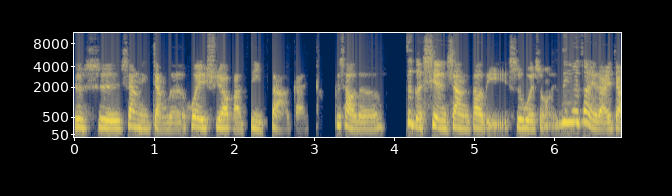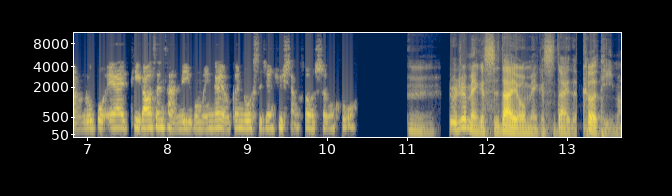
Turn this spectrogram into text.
就是像你讲的，会需要把自己榨干。不晓得这个现象到底是为什么？因为照理来讲，如果 AI 提高生产力，我们应该有更多时间去享受生活。嗯，我觉得每个时代有每个时代的课题嘛。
